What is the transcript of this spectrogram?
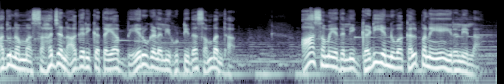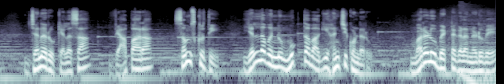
ಅದು ನಮ್ಮ ಸಹಜ ನಾಗರಿಕತೆಯ ಬೇರುಗಳಲ್ಲಿ ಹುಟ್ಟಿದ ಸಂಬಂಧ. ಆ ಸಮಯದಲ್ಲಿ ಗಡಿ ಎನ್ನುವ ಕಲ್ಪನೆಯೇ ಇರಲಿಲ್ಲ. ಜನರು ಕೆಲಸ, ವ್ಯಾಪಾರ, ಸಂಸ್ಕೃತಿ ಎಲ್ಲವನ್ನು ಮುಕ್ತವಾಗಿ ಹಂಚಿಕೊಂಡರು. ಮರಳು ಬೆಟ್ಟಗಳ ನಡುವೆ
